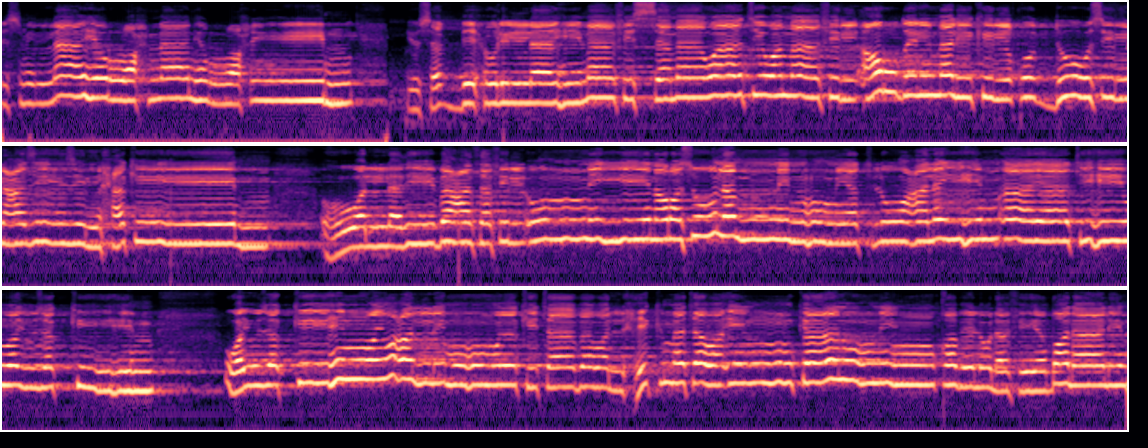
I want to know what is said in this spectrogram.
بسم الله الرحمن الرحيم يسبح لله ما في السماوات وما في الأرض الملك القدوس العزيز الحكيم هو الذي بعث في الاميين رسولا منهم يتلو عليهم اياته ويزكيهم ويزكيهم ويعلمهم الكتاب والحكمة وإن كانوا من قبل لفي ضلال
